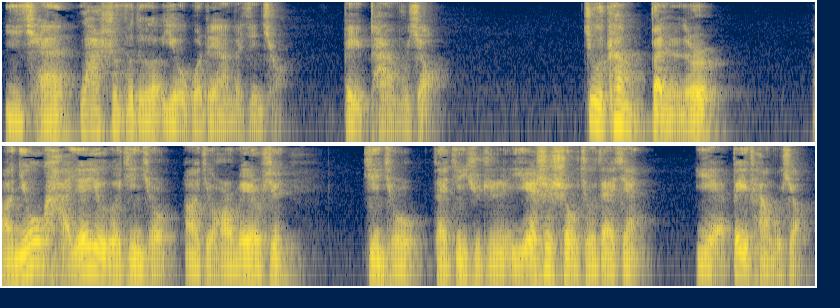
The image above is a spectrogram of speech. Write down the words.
以前拉什福德有过这样的进球，被判无效。就看本轮啊，纽卡也有个进球啊，九号威尔逊进球在禁区之内，也是手球在线，也被判无效。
